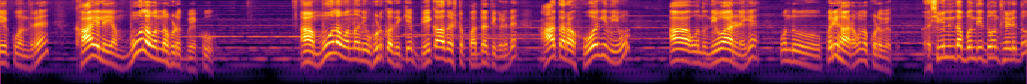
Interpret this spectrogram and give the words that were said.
ಬೇಕು ಅಂದರೆ ಕಾಯಿಲೆಯ ಮೂಲವನ್ನು ಹುಡುಕಬೇಕು. ಆ ಮೂಲವನ್ನು ನೀವು ಹುಡುಕೋದಕ್ಕೆ ಬೇಕಾದಷ್ಟು ಪದ್ಧತಿಗಳಿದೆ. ಆ ಥರ ಹೋಗಿ ನೀವು ಆ ಒಂದು ನಿವಾರಣೆಗೆ ಒಂದು ಪರಿಹಾರವನ್ನು ಕೊಡಬೇಕು. ಹಸಿವಿನಿಂದ ಬಂದಿದ್ದು ಅಂತ ಹೇಳಿದ್ದು,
